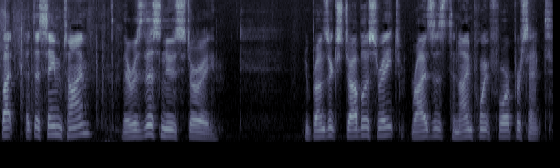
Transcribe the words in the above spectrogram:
But at the same time, there is this news story. New Brunswick's jobless rate rises to 9.4%.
